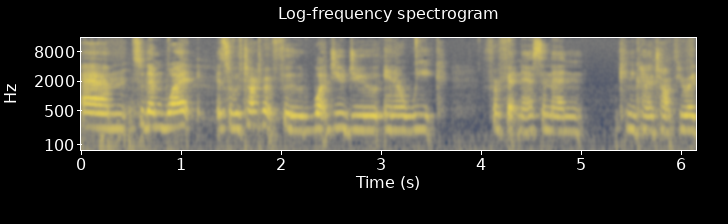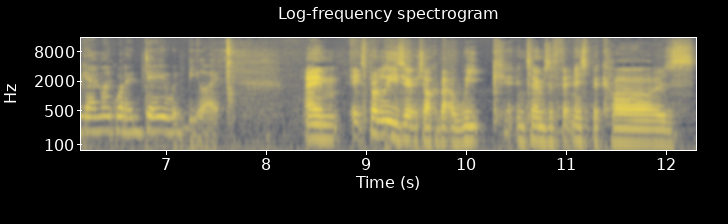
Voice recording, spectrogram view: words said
Um. So then, what? So we've talked about food. What do you do in a week for fitness, and then can you kind of talk through again, like what a day would be like? Um, it's probably easier to talk about a week in terms of fitness because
